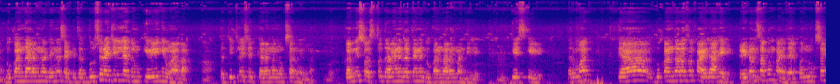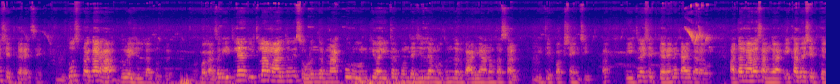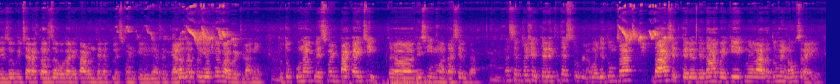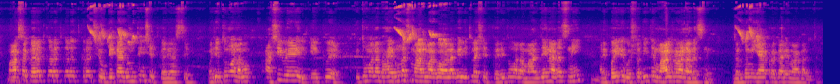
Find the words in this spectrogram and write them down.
दुकानदारांना देण्यासाठी जर दुसऱ्या जिल्ह्यातून केळी घेऊन आला हा. तर तिथल्या शेतकऱ्यांना नुकसान होईल ना बरोबर. कमी स्वस्त दराने जर त्याने दुकानदारांना दिले हम्म. तेच केळी तर मग त्या दुकानदाराचा फायदा आहे ट्रेडरचा पण फायदा आहे पण नुकसान शेतकऱ्याचे हम्म. तोच प्रकार हा धुळे जिल्ह्यात होतोय बघा जर इथल्या इथला माल तुम्ही सोडून जर नागपूरहून किंवा इतर कोणत्या जिल्ह्यांमधून जर गाडी आणत असाल हम्म. इथे पक्ष्यांची हा, तर इथल्या शेतकऱ्याने काय करावं आता मला सांगा एखादा शेतकरी जो बिचारा कर्ज वगैरे काढून त्याने प्लेसमेंट केलेली असेल त्याला जर तो योग्य भाव भेटला नाही तर तो पुन्हा प्लेसमेंट टाकायची त्याची हिंमत असेल का. नसेल तो शेतकरी तिथेच तुटला. म्हणजे तुमचा दहा शेतकरी होते दहा पैकी एक मेला आता तुम्ही नऊच राहिले. मग असं करत करत करत करत शेवटी काय दोन तीन शेतकरी असतील? म्हणजे तुम्हाला मग अशी वेळ येईल एक वेळ की तुम्हाला बाहेरूनच माल मागवावा लागेल इथला शेतकरी तुम्हाला माल देणारच नाही. आणि पहिली गोष्ट तिथे माल राहणारच नाही जर तुम्ही या प्रकारे वागाल तर.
